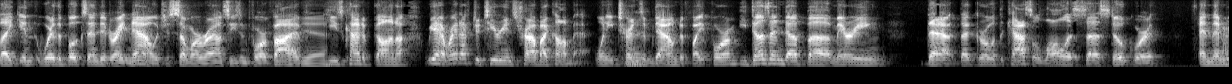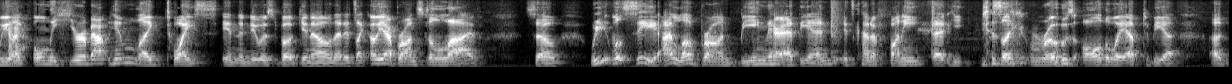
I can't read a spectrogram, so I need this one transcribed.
like in where the books ended right now, which is somewhere around season four or five, Yeah. he's kind of gone up. Yeah, right after Tyrion's trial by combat, when he turns Right. him down to fight for him, he does end up uh, marrying that that girl with the castle, Lollys uh, Stokeworth. And then we like only hear about him like twice in the newest book, you know, that it's like, oh yeah, Bronn's still alive. So we we'll see. I love Bronn being there at the end. It's kind of funny that he just like rose all the way up to be a, a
